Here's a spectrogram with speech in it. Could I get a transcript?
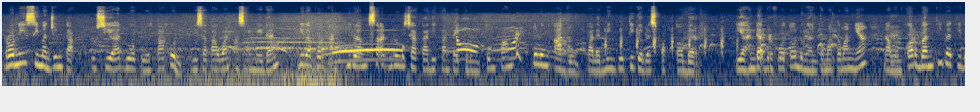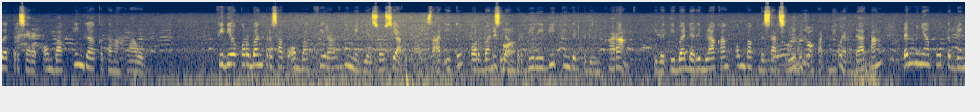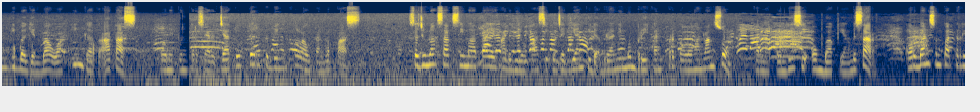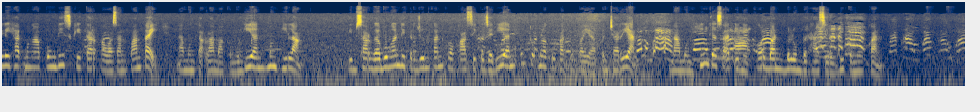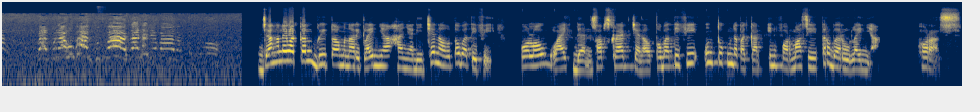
Roni Simanjuntak, usia 20 tahun, wisatawan asal Medan, dilaporkan hilang saat berwisata di Pantai Gunung Tumpang, Tulung Agung pada Minggu 13 Oktober. Ia hendak berfoto dengan teman-temannya, namun korban tiba-tiba terseret ombak hingga ke tengah laut. Video korban tersapu ombak viral di media sosial. Saat itu, korban sedang berdiri di pinggir tebing karang. Tiba-tiba dari belakang ombak besar setinggi 4 meter datang dan menyapu tebing di bagian bawah hingga ke atas. Roni pun terseret jatuh dari tebing ke lautan lepas. Sejumlah saksi mata yang ada di lokasi kejadian tidak berani memberikan pertolongan langsung karena kondisi ombak yang besar. Korban sempat terlihat mengapung di sekitar kawasan pantai, namun tak lama kemudian menghilang. Tim SAR gabungan diterjunkan ke lokasi kejadian untuk melakukan upaya pencarian. Namun hingga saat ini korban belum berhasil ditemukan. Jangan lewatkan berita menarik lainnya hanya di channel Toba TV. Follow, like, dan subscribe channel Toba TV untuk mendapatkan informasi terbaru lainnya. Horas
